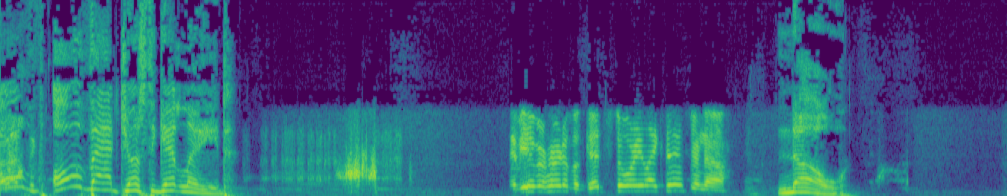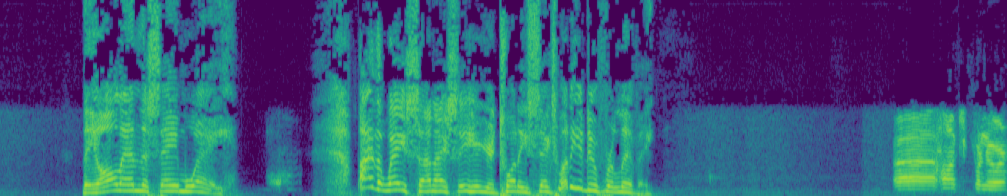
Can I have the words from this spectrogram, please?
All, the- all that just to get laid. Have you ever heard of a good story like this or no? No. They all end the same way. By the way, son, I see here you're 26. What do you do for a living? Uh, entrepreneur.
